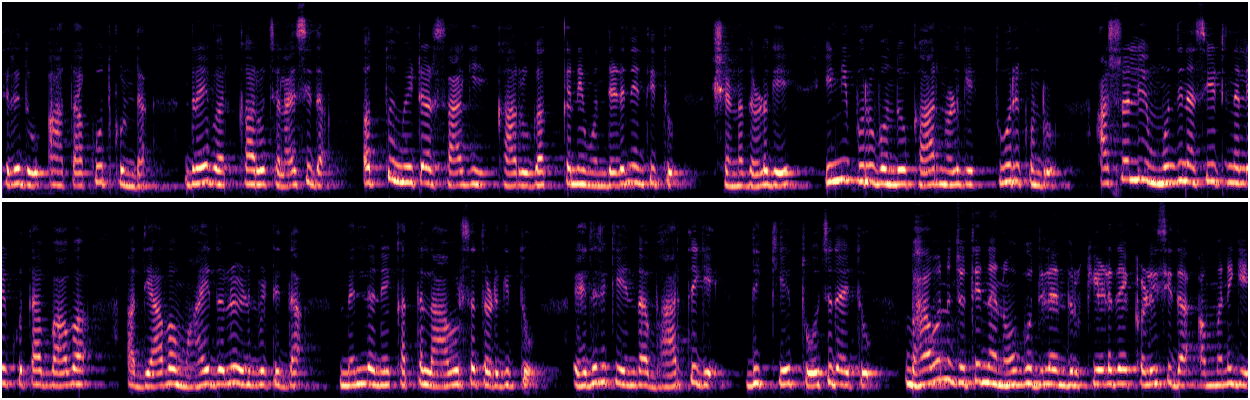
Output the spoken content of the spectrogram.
ತೆರೆದು ಆತ ಕೂತ್ಕೊಂಡ. ಡ್ರೈವರ್ ಕಾರು ಚಲಾಯಿಸಿದ. ಹತ್ತು ಮೀಟರ್ ಸಾಗಿ ಕಾರು ಗಕ್ಕನೆ ಒಂದೆಡೆ ನಿಂತಿತ್ತು. ಕ್ಷಣದೊಳಗೆ ಇನ್ನಿಬ್ಬರು ಬಂದು ಕಾರ್ನೊಳಗೆ ತೂರಿಕೊಂಡ್ರು. ಅಷ್ಟರಲ್ಲಿ ಮುಂದಿನ ಸೀಟಿನಲ್ಲಿ ಕೂತ ಬಾವ ಅದ್ಯಾವ ಮಾಯದಲ್ಲೂ ಇಳಿದುಬಿಟ್ಟಿದ್ದ. ಮೆಲ್ಲನೆ ಕತ್ತಲ ಆವರಿಸತೊಡಗಿತ್ತು. ಹೆದರಿಕೆಯಿಂದ ಭಾರತಿಗೆ ದಿಕ್ಕೆ ತೋಚದಾಯ್ತು. ಭಾವನ ಜೊತೆ ನಾನು ಹೋಗುವುದಿಲ್ಲ ಎಂದರು ಕೇಳದೆ ಕಳಿಸಿದ ಅಮ್ಮನಿಗೆ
